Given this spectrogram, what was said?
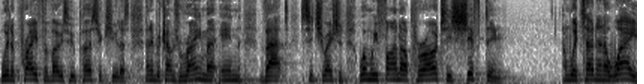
We're to pray for those who persecute us. And it becomes rhema in that situation. When we find our priorities shifting, and we're turning away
